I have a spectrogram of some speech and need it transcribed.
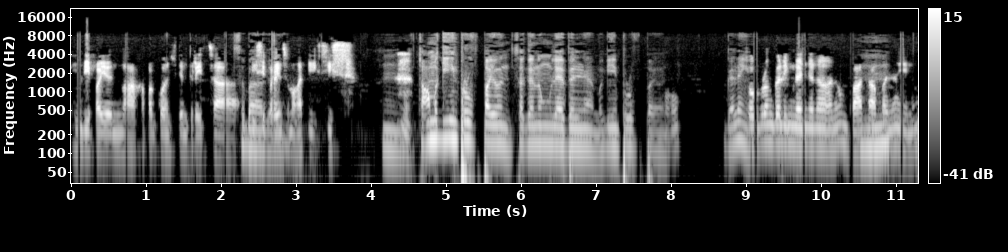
hindi pa yun makakapag-concentrate sa, Sa bagay. isip pa rin sa mga thesis. Mm. Tsaka mag improve pa yun sa ganong level niya. mag improve pa yun. Oo. Galing. Sobrang galing na niya na ano, bata pa Mm. niya eh, no?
